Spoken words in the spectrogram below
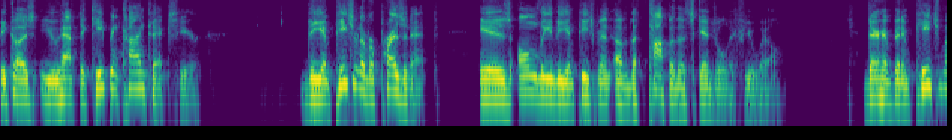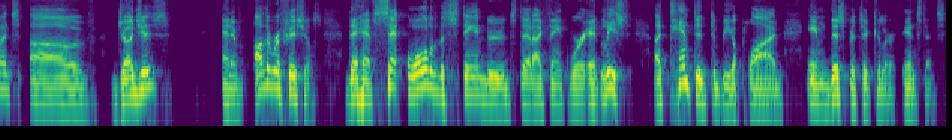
because you have to keep in context here. The impeachment of a president is only the impeachment of the top of the schedule, if you will. There have been impeachments of judges and of other officials that have set all of the standards that I think were at least attempted to be applied in this particular instance.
